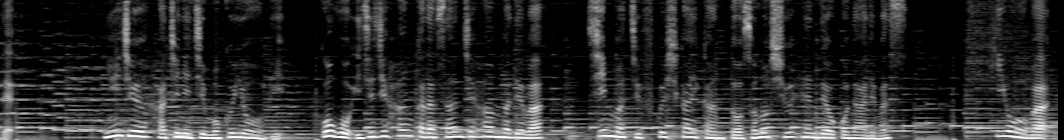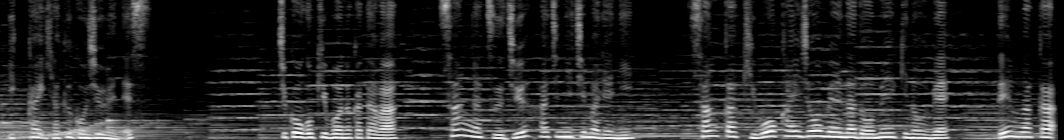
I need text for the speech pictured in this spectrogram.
で28日木曜日午後1時半から3時半までは新町福祉会館とその周辺で行われます。費用は1回150円です。受講ご希望の方は3月18日までに参加希望会場名などを明記の上電話か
